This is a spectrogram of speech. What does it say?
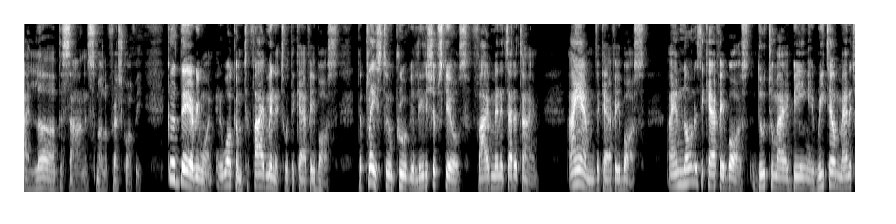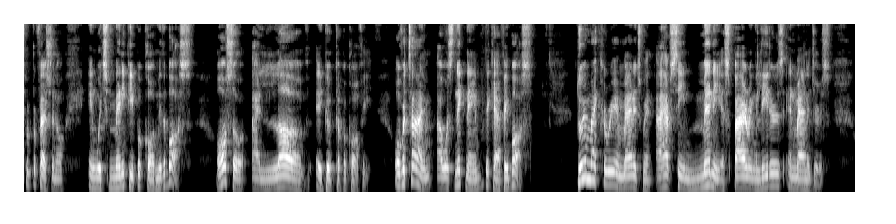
I love the sound and smell of fresh coffee. Good day, everyone, and welcome to 5 Minutes with the Cafe Boss, the place to improve your leadership skills 5 minutes at a time. I am the Cafe Boss. I am known as the Cafe Boss due to my being a retail management professional in which many people call me the boss. Also, I love a good cup of coffee. Over time, I was nicknamed the Cafe Boss. During my career in management, I have seen many aspiring leaders and managers.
